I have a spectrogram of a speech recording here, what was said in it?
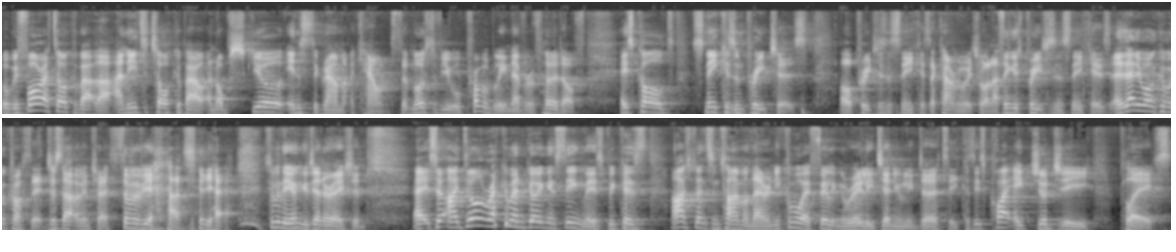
But before I talk about that, I need to talk about an obscure Instagram account that most of you will probably never have heard of. It's called Sneakers and Preachers, or Preachers and Sneakers. I can't remember which one. I think it's Preachers and Sneakers. Has anyone come across it, just out of interest? Some of you have, yeah. Some of the younger generation. Uh, so I don't recommend going and seeing this because I've spent some time on there and you come away feeling really genuinely dirty because it's quite a judgy place.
